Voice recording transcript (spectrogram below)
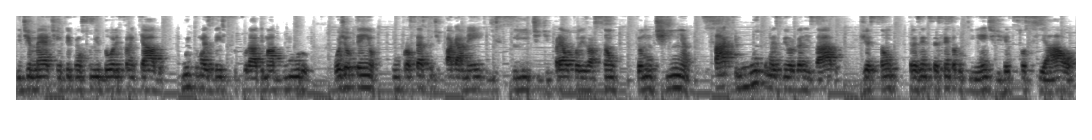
e de match entre consumidor e franqueado muito mais bem estruturado e maduro. Hoje eu tenho um processo de pagamento, de split, de pré-autorização que eu não tinha, saque muito mais bem organizado, gestão 360 do cliente, de rede social,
